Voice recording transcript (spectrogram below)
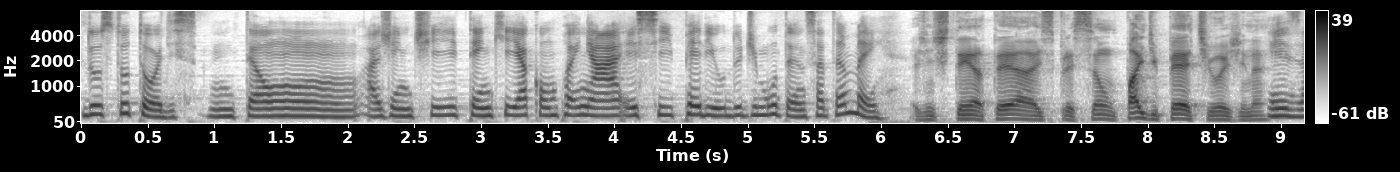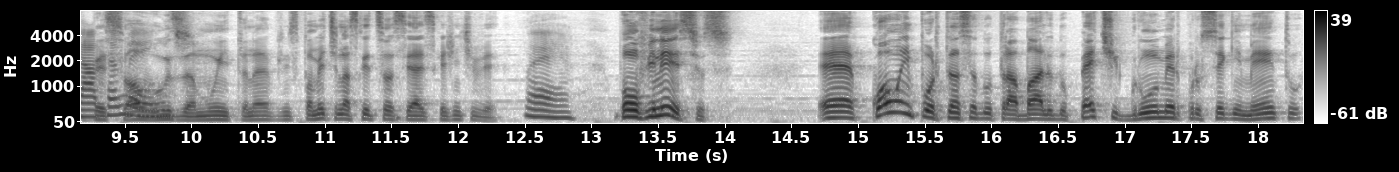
dos tutores. Então, a gente tem que acompanhar esse período de mudança também. A gente tem até a expressão pai de pet hoje, né? Exatamente. O pessoal usa muito, né? Principalmente nas redes sociais que a gente vê. É. Bom, Vinícius, é, qual a importância do trabalho do pet groomer para o segmento,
